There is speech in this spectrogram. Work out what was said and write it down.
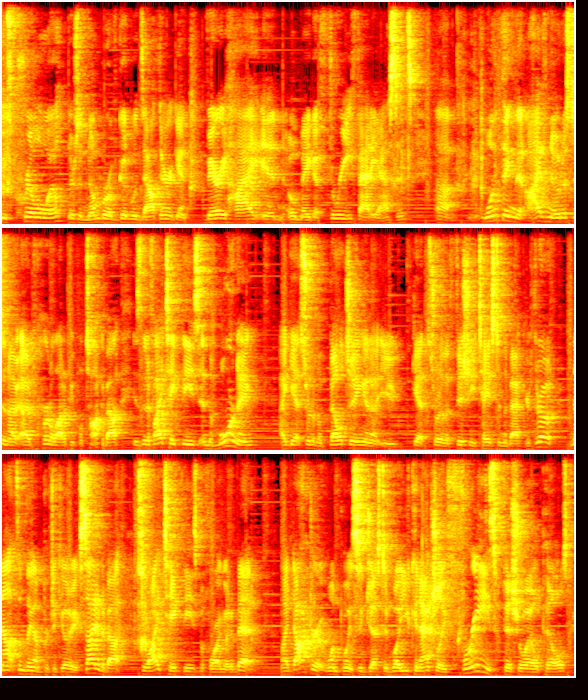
use krill oil. There's a number of good ones out there. Again, very high in omega-3 fatty acids. Uh, one thing that I've noticed and I, have heard a lot of people talk about is that if I take these in the morning, I get sort of a belching and a, you get sort of the fishy taste in the back of your throat. Not something I'm particularly excited about, so I take these before I go to bed. My doctor at one point suggested, well, you can actually freeze fish oil pills,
